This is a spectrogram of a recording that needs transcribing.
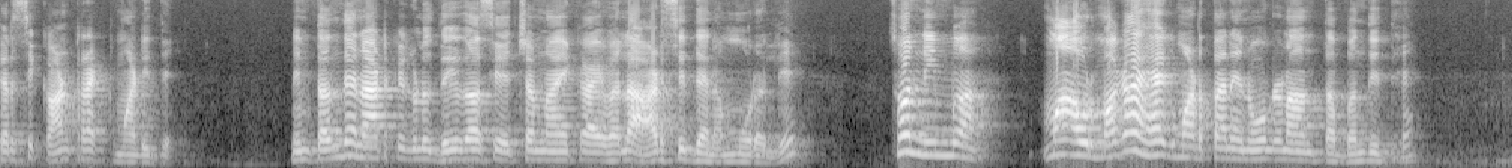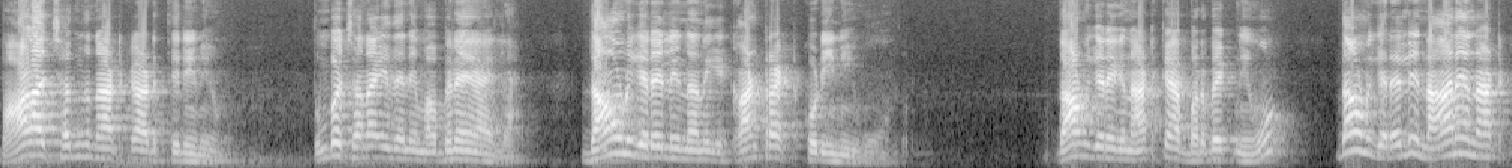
ಕರೆಸಿ ಕಾಂಟ್ರಾಕ್ಟ್ ಮಾಡಿದ್ದೆ. ನಿಮ್ಮ ತಂದೆ ನಾಟಕಗಳು ದೇವದಾಸಿ ಎಚ್ ಎಂ ನಾಯಕ ಇವೆಲ್ಲ ಆಡಿಸಿದ್ದೆ ನಮ್ಮೂರಲ್ಲಿ. ಸೊ ನಿಮ್ಮ ಮಾ, ಅವ್ರ ಮಗ ಹೇಗೆ ಮಾಡ್ತಾನೆ ನೋಡೋಣ ಅಂತ ಬಂದಿದ್ದೆ. ಭಾಳ ಚಂದ ನಾಟಕ ಆಡ್ತೀರಿ ನೀವು. ತುಂಬ ಚೆನ್ನಾಗಿದೆ ನಿಮ್ಮ ಅಭಿನಯ ಇಲ್ಲ ದಾವಣಗೆರೆಯಲ್ಲಿ ನನಗೆ ಕಾಂಟ್ರಾಕ್ಟ್ ಕೊಡಿ ನೀವು ದಾವಣಗೆರೆಗೆ ನಾಟಕ ಬರಬೇಕು ನೀವು. ದಾವಣಗೆರೆಯಲ್ಲಿ ನಾನೇ ನಾಟಕ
